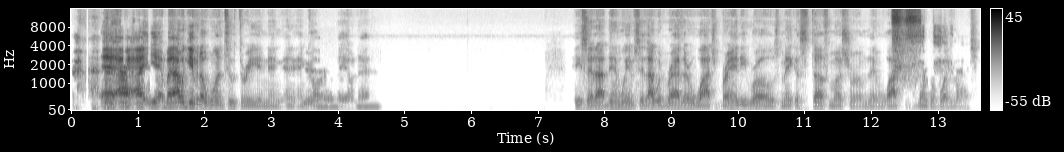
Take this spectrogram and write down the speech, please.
I, I, yeah, but I would give it a one, two, three, and then and, and call it a day on that. He said, I, then William says, I would rather watch Brandi Rhodes make a stuffed mushroom than watch Jungle Boy match.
